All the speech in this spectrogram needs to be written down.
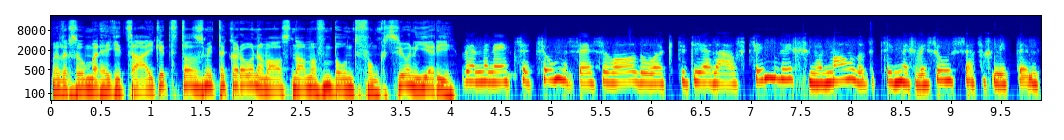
Weil der Sommer hat gezeigt, dass es mit den Corona-Massnahmen vom Bund funktioniere. Wenn man jetzt die Sommersaison anschaut, die läuft ziemlich normal oder ziemlich wie sonst, einfach mit dem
